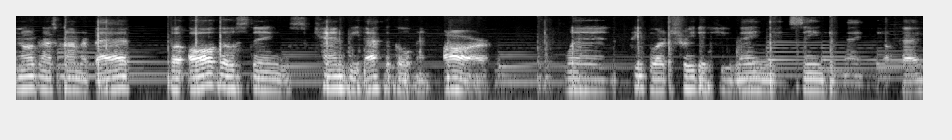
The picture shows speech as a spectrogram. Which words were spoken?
in organized crime are bad, but all those things can be ethical and are when people are treated humanely and seen humanely, okay?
